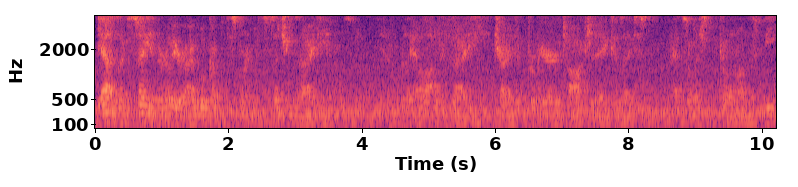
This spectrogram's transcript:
yeah, as I was saying earlier, I woke up this morning with such anxiety and was, you know, really had a lot of anxiety trying to prepare a talk today because I just had so much going on this week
